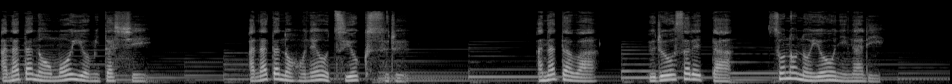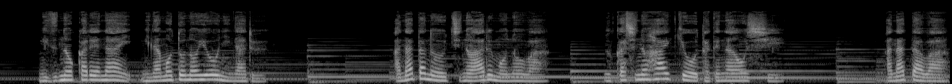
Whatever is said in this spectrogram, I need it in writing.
あなたの思いを満たし、あなたの骨を強くする。あなたは潤された園のようになり、水の枯れない源のようになる。あなたのうちのあるものは昔の廃墟を建て直し、あなたは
